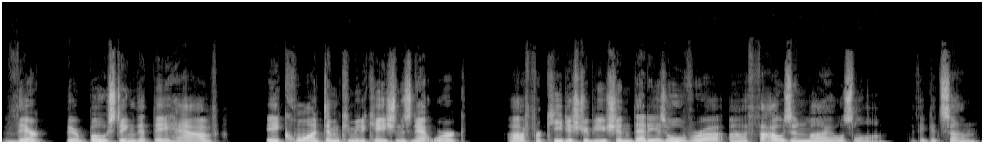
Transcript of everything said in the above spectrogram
they're they're boasting that they have a quantum communications network uh, for key distribution that is over a, a, thousand miles long. I think it's um,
